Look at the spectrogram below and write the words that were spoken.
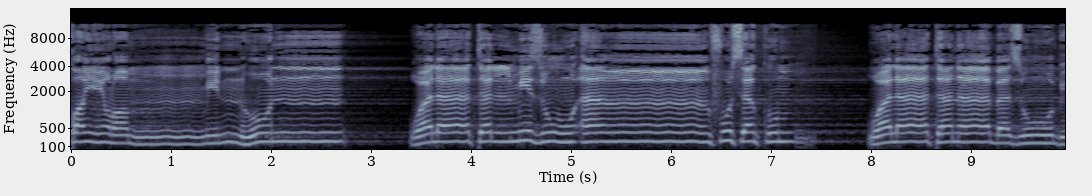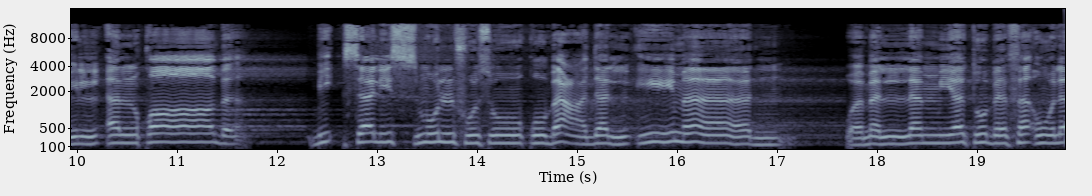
خيرا منهن ولا تلمزوا أنفسكم ولا تنابزوا بالألقاب. بئس الاسم الفسوق بعد الإيمان ومن لم يتب فأولئك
